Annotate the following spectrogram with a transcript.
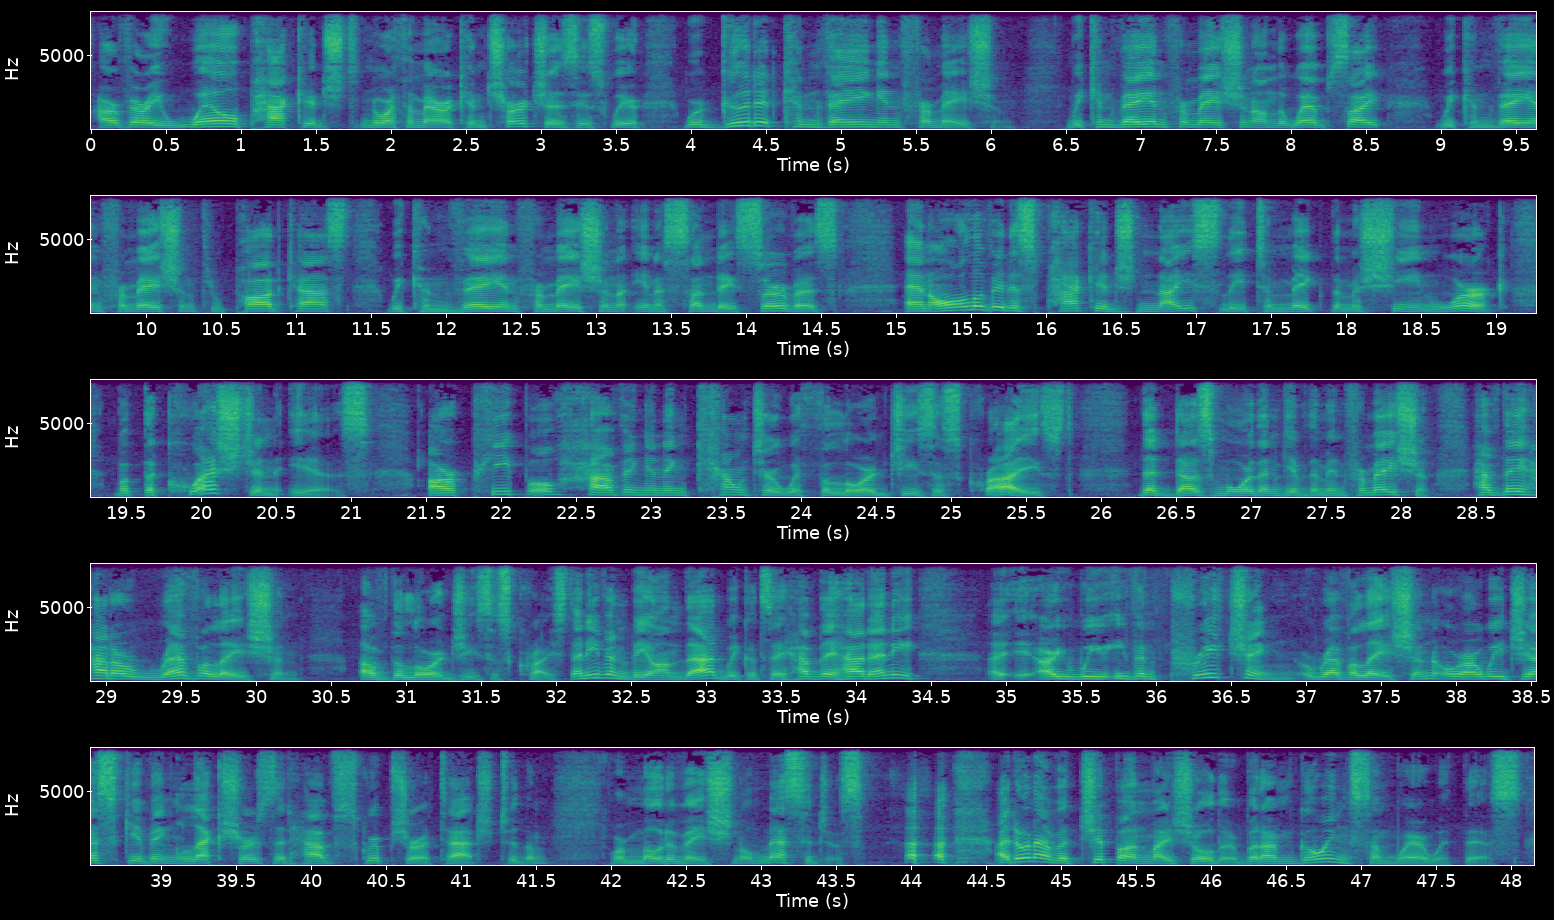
our very well packaged North American churches is we're, we're good at conveying information. We convey information on the website. We convey information through podcasts. We convey information in a Sunday service. And all of it is packaged nicely to make the machine work. But the question is are people having an encounter with the Lord Jesus Christ that does more than give them information? Have they had a revelation of the Lord Jesus Christ? And even beyond that, we could say, have they had any uh, are we even preaching revelation or are we just giving lectures that have scripture attached to them or motivational messages? I don't have a chip on my shoulder, but I'm going somewhere with this.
